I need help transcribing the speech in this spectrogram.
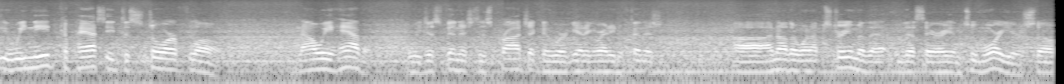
We need capacity to store flow. Now we have it. We just finished this project and we're getting ready to finish uh, another one upstream of that, this area in two more years. So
